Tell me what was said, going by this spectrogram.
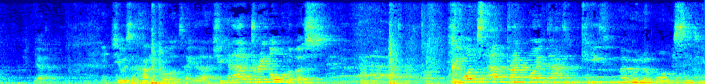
yeah, she was a handful, I'll tell you that. She could outdrink all of us. She once outdrank my dad and Keith Moon at one sitting.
